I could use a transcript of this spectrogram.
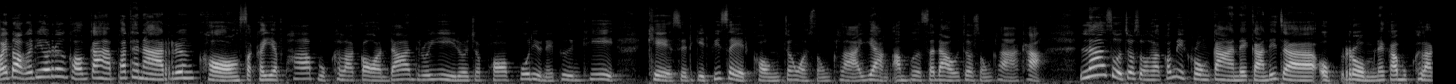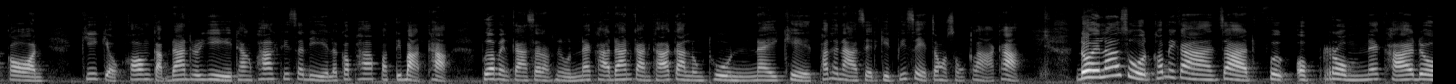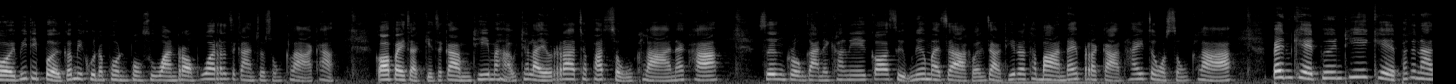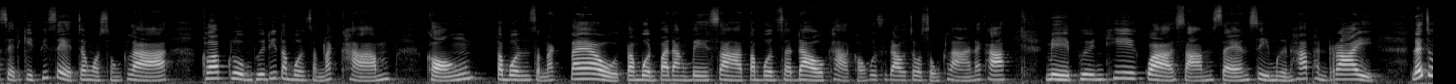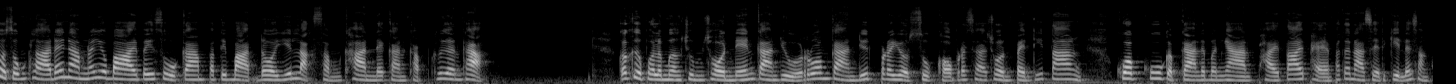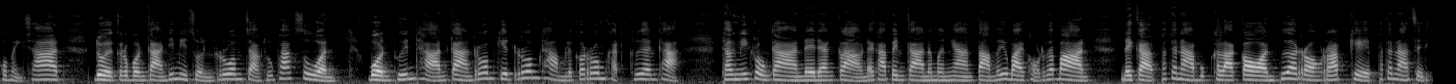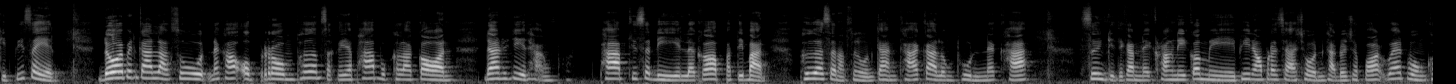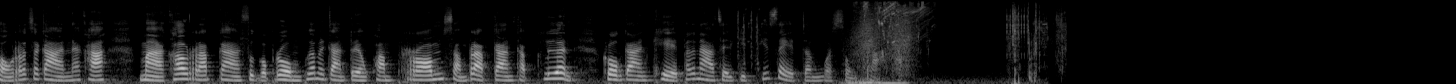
ไปต่อกันที่เรื่องของการพัฒนาเรื่องของศักยภาพบุคลากรด้านเทคโนโลยี โดยเฉพาะผู้ที่อยู่ในพื้นที่เขตเศรษฐกิจพิเศษของจังหวัดสงขลาอย่างอำเภอสะเดาจังหวัดสงขลาค่ะ ล่าสุดจังหวัดสงขลาก็มีโครงการในการที่จะอบรมนะคะบุคลากร ที่เกี่ยวข้องกับด้านเทคโนโลยีทั้งภาคทฤษฎี และก็ภาคปฏิบัติค่ะ เพื่อเป็นการสนับสนุนนะคะด้านการค้าการลงทุนในเขตพัฒนาเศรษฐกิจพิเศษจังหวัดสงขลาค่ะ โดยล่าสุดเขามีการจัดฝึกอบรมนะคะ โดยพิธีเปิดก็มีคุณพลพงสุวรรณรองผู้ว่าราชการจังหวัดสงขลาค่ะ ก็ไปจัดกิจกรรมที่มหาวิทยาลัยราชภัฏสงขลานะคะ ซึ่งโครงการในครั้งนี้ก็สืบเนื่องมาจากหลังจากที่รัฐบาลได้ประกาศให้จังหวัดสงขลา เป็นเขตพื้นที่เขตพัฒนาเศรษฐกิจพิเศษจังหวัดสงขลาครอบคลุมพื้นที่ตำบลสำนักขามของตำบลสำนักแต้ว ตำบลปาดังเบซา ตำบลสะเดาค่ะ ของอำเภอสะเดาจังหวัดสงขลานะคะ มีพื้นที่กว่า 345,000 ไร่ และจังหวัดสงขลาได้นำนโยบายไปสู่การปฏิบัติโดยยึดหลักสำคัญในการขับเคลื่อนค่ะ ก็คือพลเมืองชุมชนเน้นการอยู่ร่วมการยึดประโยชน์สุขของประชาชนเป็นที่ตั้ง ควบคู่กับการดำเนินงานภายใต้แผนพัฒนาเศรษฐกิจและสังคมแห่งชาติ โดยกระบวนการที่มีส่วนร่วมจากทุกภาคส่วน บนพื้นฐานการร่วมคิดร่วมทำและก็ร่วมขัดเคลื่อนค่ะ ทั้งนี้โครงการในดังกล่าวนะคะเป็นการดำเนินงานตามนโยบายของรัฐบาล ในการพัฒนาบุคลากร เพื่อรองรับเขตพัฒนาเศรษฐกิจพิเศษ โดยเป็นการหลักสูตรนะคะอบรมเพิ่มศักยภาพบุคลากร ด้านวิทยาทาง ภาพทฤษฎีและก็ปฏิบัติ เพื่อสนับสนุนการค้าการลงทุนนะคะซึ่งกิจกรรมในครั้งนี้ก็มีพี่น้องประชาชนค่ะ โดยเฉพาะแวดวงของราชการนะคะ มาเข้ารับการฝึกอบรม เพื่อเป็นการเตรียมความพร้อมสำหรับการขับเคลื่อน โครงการเขตพัฒนาเศรษฐกิจพิเศษจังหวัดสงขลา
